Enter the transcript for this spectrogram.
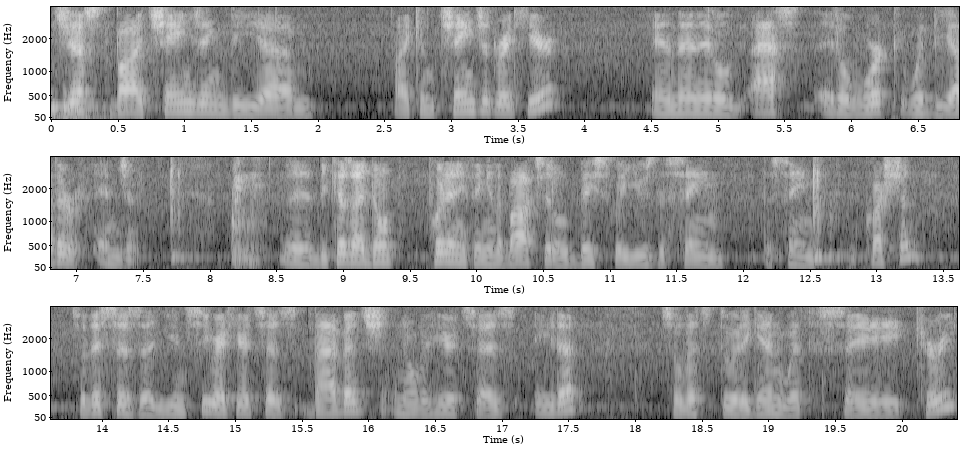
just by changing the, um, I can change it right here, and then it'll ask, it'll work with the other engine. uh, because I don't put anything in the box, it'll basically use the same the same question. So this is a, you can see right here it says Babbage, and over here it says Ada. So let's do it again with say Curie.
